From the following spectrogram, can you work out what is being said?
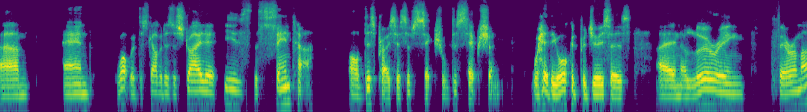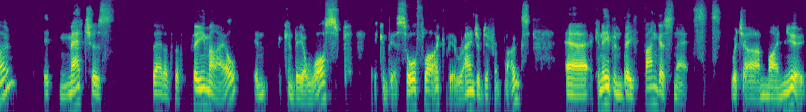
Um, and what we've discovered is Australia is the centre of this process of sexual deception, where the orchid produces an alluring pheromone. It matches that of the female. It can be a wasp, it can be a sawfly, it can be a range of different bugs. Uh, it can even be fungus gnats, which are minute,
